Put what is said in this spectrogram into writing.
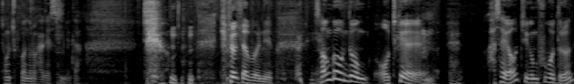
정치권으로 가겠습니다. 지금 김현사 부님 선거운동 어떻게 하세요? 지금 후보들은?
